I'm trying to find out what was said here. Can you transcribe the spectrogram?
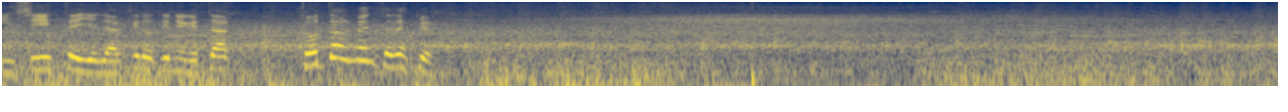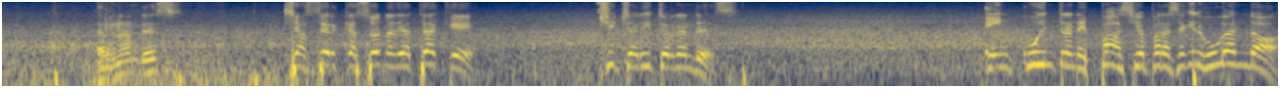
insiste y el arquero tiene que estar totalmente despierto. Hernández. Se acerca zona de ataque. Chicharito Hernández. Encuentran espacio para seguir jugando.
